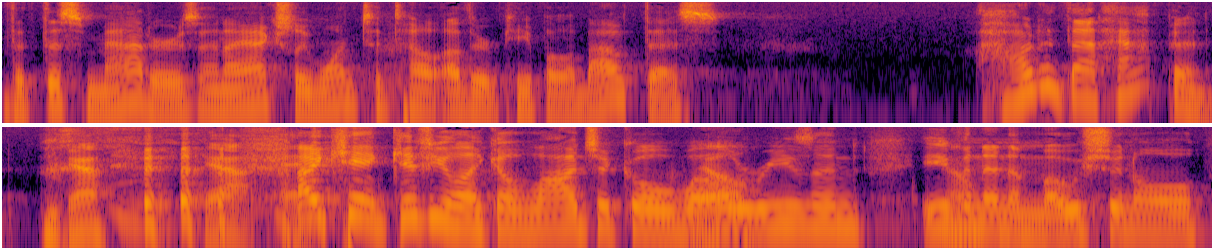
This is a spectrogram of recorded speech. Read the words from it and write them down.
that this matters and i actually want to tell other people about this how did that happen Yeah. Yeah. I can't give you like a logical, well reasoned, even No. an emotional,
